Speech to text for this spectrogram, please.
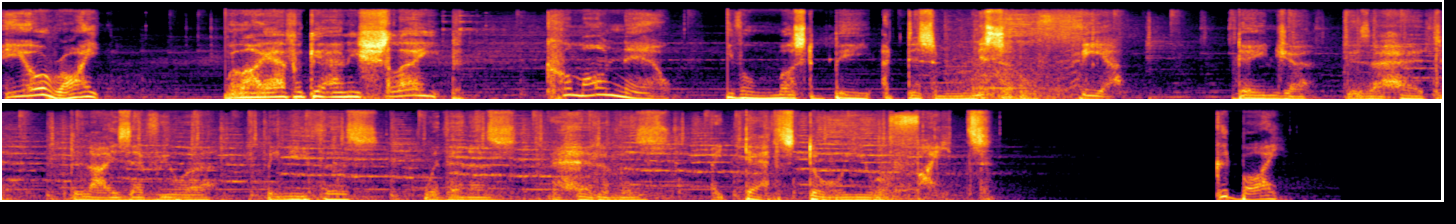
Are you alright? Will I ever get any sleep? Come on now. Evil must be a dismissible fear. Danger is ahead. It lies everywhere. Beneath us, within us, ahead of us. By death's door you will fight. Goodbye.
